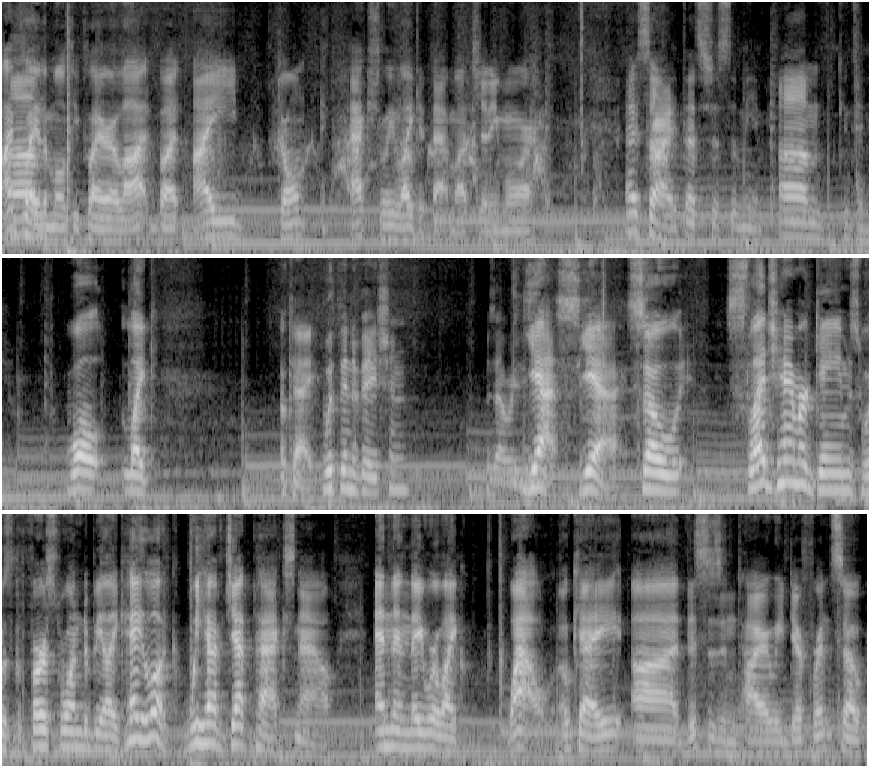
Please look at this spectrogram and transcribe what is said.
I play Um, the multiplayer a lot, but I don't actually like it that much anymore. Uh, sorry, that's just a meme. Um, continue. Well, like, okay, With innovation, is that what you? yes, yeah. So, Sledgehammer Games was the first one to be like, "Hey, look, we have jetpacks now," and then they were like, "Wow, okay, uh, this is entirely different." So,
